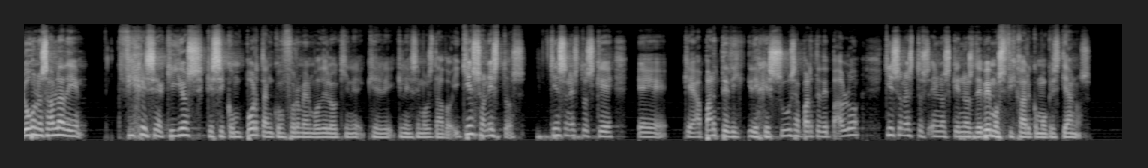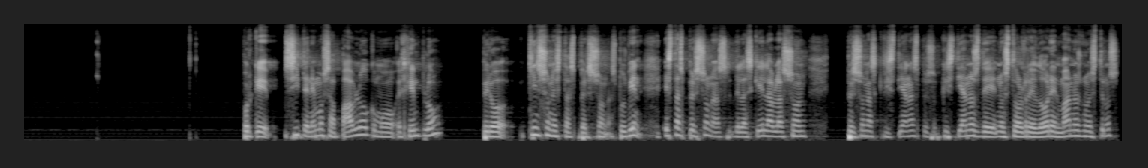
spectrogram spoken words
Luego nos habla de fíjese aquellos que se comportan conforme al modelo que, les hemos dado. ¿Y quién son estos? ¿Quién son estos que, eh, que aparte de, de, Jesús, aparte de Pablo, quién son estos en los que nos debemos fijar como cristianos? Porque sí tenemos a Pablo como ejemplo, pero ¿quién son estas personas? Pues bien, estas personas de las que él habla son personas cristianas, cristianos de nuestro alrededor, hermanos nuestros,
